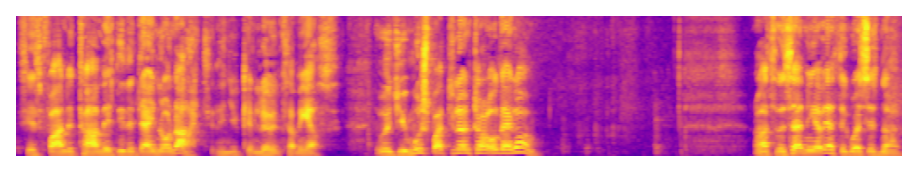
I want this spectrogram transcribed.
It says, find a time there's neither day nor night, and then you can learn something else. In other words, you mushbat to learn Torah all day long. Right, so the same thing over there, the Gemara says no.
